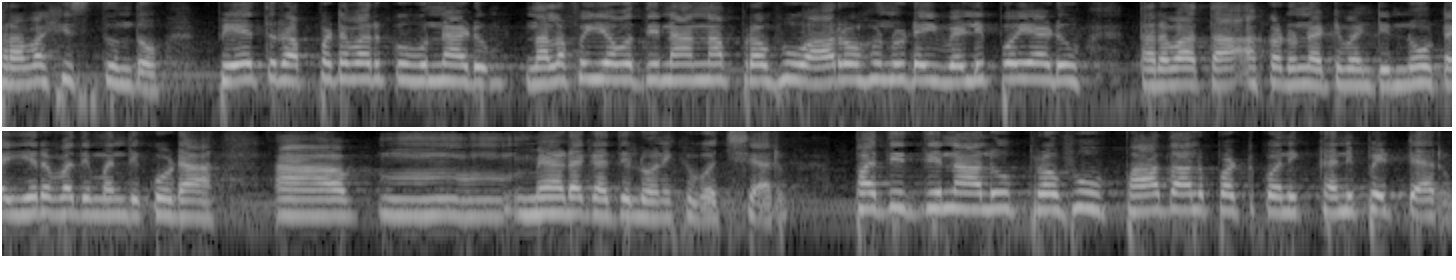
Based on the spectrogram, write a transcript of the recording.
ప్రవహిస్తుందో పేతురు అప్పటి వరకు ఉన్నాడు. నలభైవ దినాన్న ప్రభు ఆరోహణుడై వెళ్ళిపోయాడు. తర్వాత అక్కడ ఉన్నటువంటి నూట ఇరవై మంది కూడా మేడగదిలోనికి వచ్చారు. పది దినాలు ప్రభు పాదాలు పట్టుకొని కనిపెట్టారు.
